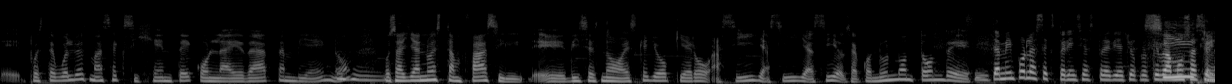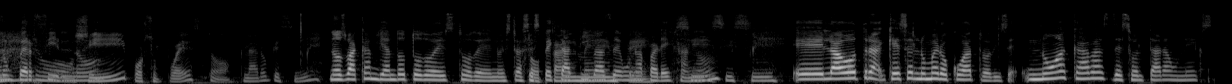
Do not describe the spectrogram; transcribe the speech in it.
eh, pues te vuelves más exigente con la edad también, ¿no? O sea, ya no es tan fácil. eh, dices, no, es que yo quiero así y así y así. O sea, con un montón de... Sí, también por las experiencias previas, yo creo que Sí, vamos haciendo un claro, perfil, ¿no? Sí, por supuesto, claro que sí. Nos va cambiando todo esto de nuestras expectativas de una pareja, sí, ¿no? Sí, sí, Eh, la otra, que es el número cuatro, dice, no acabas de soltar a un ex.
